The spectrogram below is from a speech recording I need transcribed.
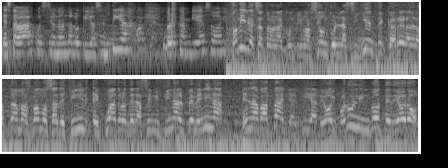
estaba cuestionando lo que yo sentía, pero cambié eso hoy. Familia Exatlón, a continuación con la siguiente carrera de las damas vamos a definir el cuadro de la semifinal femenina en la batalla el día de hoy por un lingote de oro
